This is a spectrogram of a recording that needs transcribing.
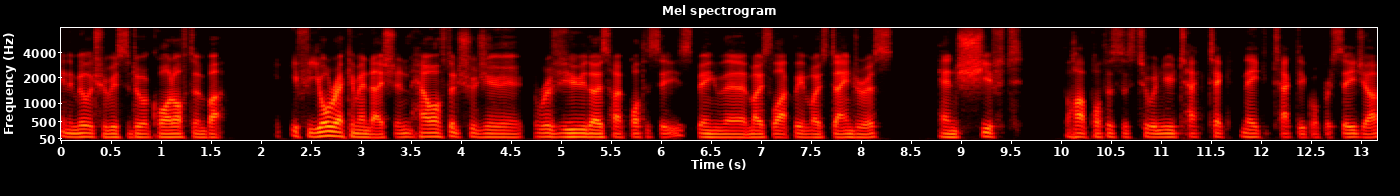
in the military we used to do it quite often, but if your recommendation, how often should you review those hypotheses being the most likely and most dangerous and shift the hypothesis to a new tech, technique, tactic, or procedure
